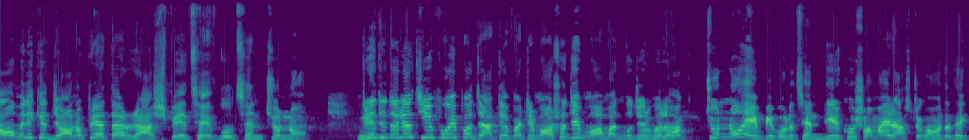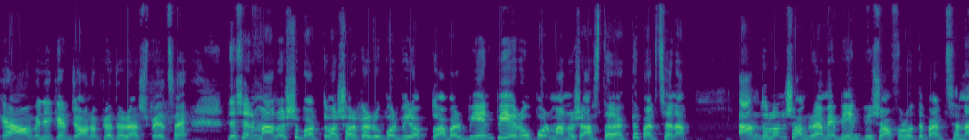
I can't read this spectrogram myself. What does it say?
আওয়ামী লীগের জনপ্রিয়তা হ্রাস পেয়েছে, বলছেন চূন্য বিরোধী দলীয় চিফ হুইপ ও জাতীয় পার্টির মহাসচিব মোহাম্মদ মুজিবুল হক চূন্য এমপি বলেছেন, দীর্ঘ সময় রাষ্ট্র ক্ষমতা থেকে আওয়ামী লীগের জনপ্রিয়তা হ্রাস পেয়েছে। দেশের মানুষ বর্তমান সরকারের উপর বিরক্ত, আবার বিএনপি এর উপর মানুষ আস্থা রাখতে পারছে না। আন্দোলন সংগ্রামে বিএনপি সফল হতে পারছে না,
